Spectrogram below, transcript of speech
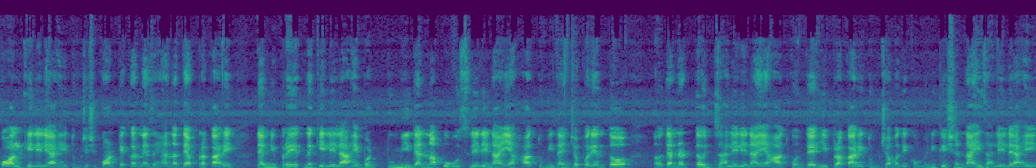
कॉल केलेले आहे तुमच्याशी कॉन्टॅक्ट करण्याचा ह्यांना त्या प्रकारे त्यांनी प्रयत्न केलेला आहे. बट तुम्ही त्यांना पोहोचलेले नाही आहात. तुम्ही त्यांच्यापर्यंत त्यांना टच झालेले नाही आहात. कोणत्याही प्रकारे तुमच्यामध्ये कम्युनिकेशन नाही झालेले आहे.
